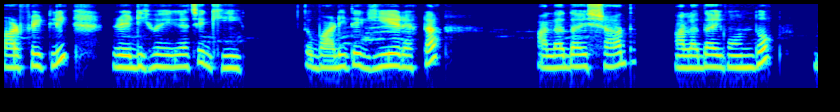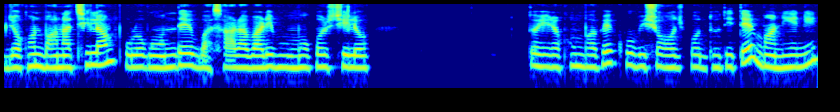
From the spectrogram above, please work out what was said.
পারফেক্টলি রেডি হয়ে গেছে ঘি। তো বাড়িতে ঘিয়ের একটা আলাদাই স্বাদ, আলাদাই গন্ধ যখন বানাচ্ছিলাম, পুরো গন্ধে বা সারা বাড়ি মোমো করছিল। তো এরকমভাবে খুবই সহজ পদ্ধতিতে বানিয়ে নিন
